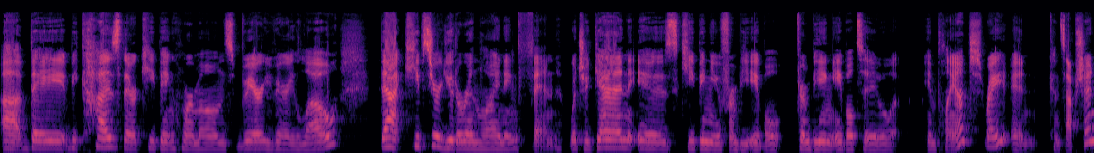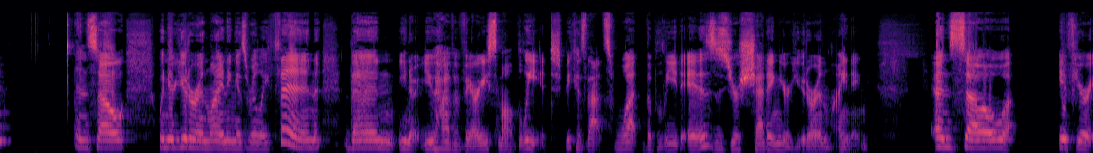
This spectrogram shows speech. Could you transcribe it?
uh, they because they're keeping hormones very very low, that keeps your uterine lining thin, which again is keeping you from be able from being able to implant right in conception and so when your uterine lining is really thin, then, you know, you have a very small bleed because that's what the bleed is, is you're shedding your uterine lining. And so if you're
